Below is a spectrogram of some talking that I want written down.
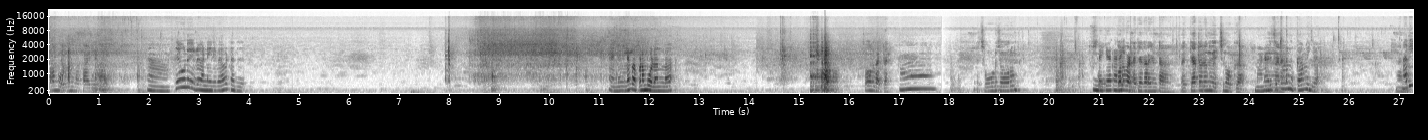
പപ്പടം പോകുന്ന കാര്യം ആ ഇത് കൂടി ഇടുക കണ്ണീര് വേവട്ടത്. എന്നെങ്കിലും പപ്പടം പൊള്ളാനുള്ള ചോറ് തട്ടെ. ചൂട് ചോറും. വെണ്ടയ്ക്ക കറി. ഉണ്ടാ വെക്കാത്തവരൊന്ന് വെച്ച് നോക്കുക. മണടിച്ചിട്ടവിടെ നിൽക്കാൻ വയ്യ. മതി.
